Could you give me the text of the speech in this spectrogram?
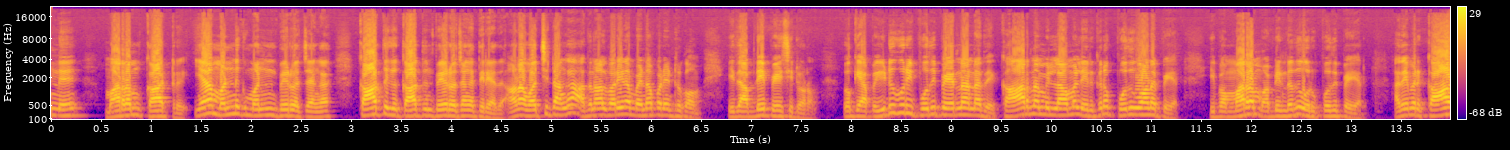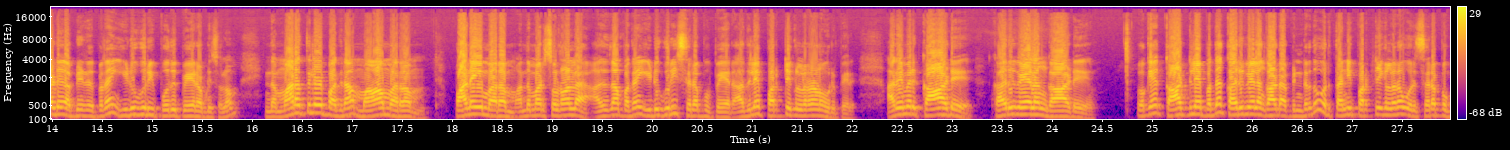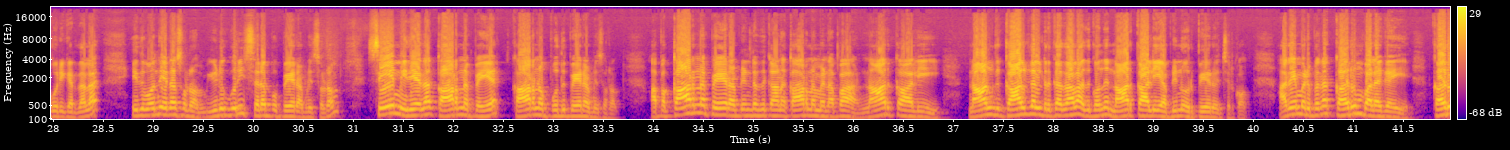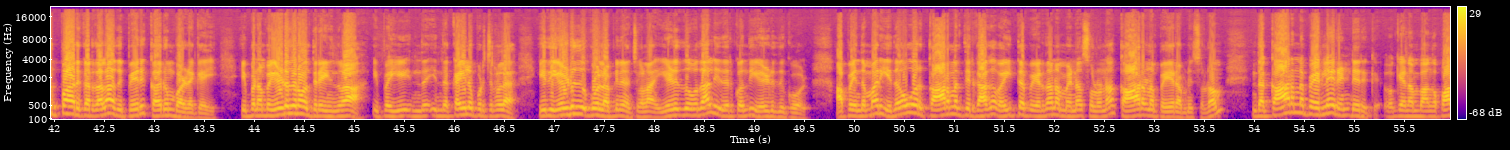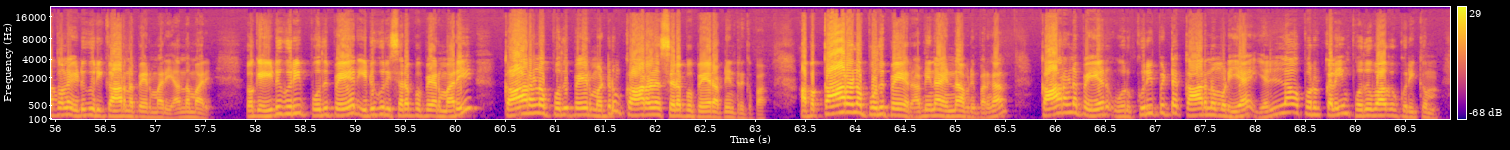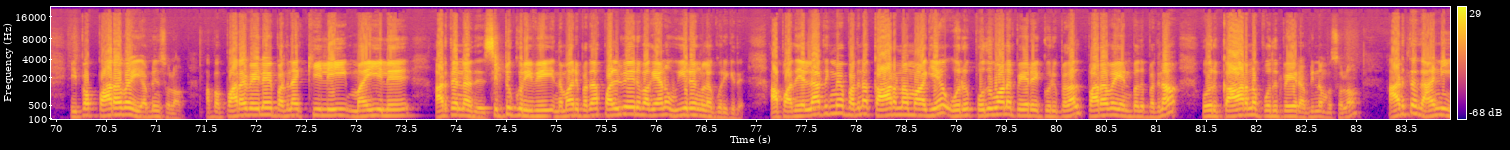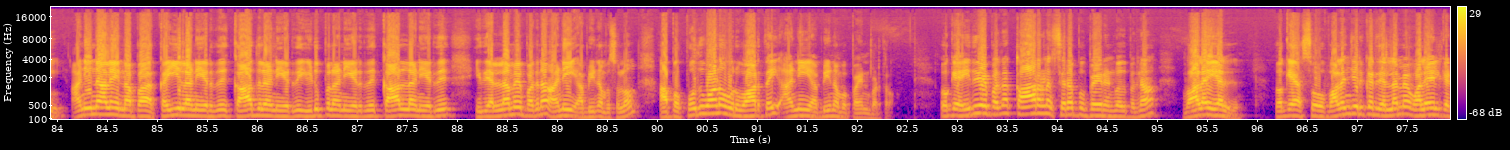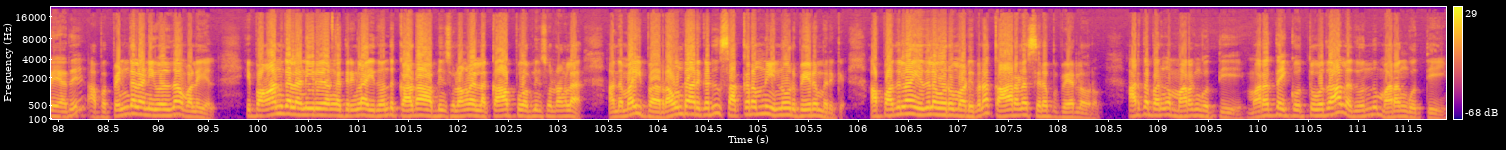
மரம் காற்று. ஏன் மண்ணுக்கு மண் பேர் வச்சாங்க? காத்துக்கு காத்துன்னு பேர் வச்சாங்க தெரியாது. ஆனால் வச்சுட்டாங்க. அதனால் வரையும் நம்ம என்ன பண்ணிட்டு இருக்கோம்? இதை அப்படியே பேசிட்டு வரோம். ஓகே அப்போ இடுகுறி பொது பெயர்னா என்னது? காரணம் இல்லாமல் இருக்கிற பொதுவான பெயர். இப்போ மரம் அப்படின்றது ஒரு பொது பெயர். அதே மாதிரி காடு அப்படின்றது பார்த்தீங்கன்னா இடுகுறி பொது பெயர் அப்படின்னு சொல்லுவோம். இந்த மரத்திலே பார்த்தீங்கன்னா மாமரம் பனை மரம் அந்த மாதிரி சொல்கிறோம்ல அதுதான் பார்த்தீங்கன்னா இடுகுறி சிறப்பு பெயர். அதிலே பர்டிகுலரான ஒரு பேர் அதே மாதிரி காடு கருவேலங்காடு ஓகே காட்டிலே பார்த்தா கருவேலங்காடு அப்படின்றது ஒரு தனி பர்டிகுலராக ஒரு சிறப்பு குறிக்கிறதால இது வந்து என்ன சொல்றோம்? இடுகுறி சிறப்பு பெயர் அப்படின்னு சொல்கிறோம் சேம் இதே தான் காரண பெயர் காரண பொது பெயர் அப்படின்னு சொல்கிறோம் அப்போ காரண பெயர் அப்படின்றதுக்கான காரணம் என்னப்பா? நாற்காலி. நான்கு கால்கள் இருக்கிறதால அதுக்கு வந்து நாற்காலி அப்படின்னு ஒரு பேர் வச்சிருக்கோம். அதே மாதிரி பார்த்தா கரும்பலகை கருப்பாக இருக்கிறதால அது பேர் கரும்பலகை. இப்போ நம்ம எழுதுறோம் தெரியுங்களா? இப்போ இந்த இந்த கையில் பிடிச்சிருக்கல இது எழுதுகோல் அப்படின்னு வச்சுக்கலாம் எழுதுவதால் இதற்கு வந்து எழுதுகோல். அப்போ இந்த மாதிரி ஏதோ ஒரு காரணத்திற்காக வைத்த பெயர் தான் நம்ம என்ன சொல்லணும்னா காரண பெயர் அப்படின்னு சொல்கிறோம் இந்த காரண பெயர்லேயே ரெண்டு இருக்குது ஓகே நம்ம அங்கே பார்த்தோம்னா இடுகுறி காரண பெயர் மாதிரி அந்த மாதிரி. ஓகே இடுகுறி பொது பெயர் இடுகுறி சிறப்பு பெயர் மாதிரி காரண பொது பெயர் மற்றும் காரண சிறப்பு பெயர் அப்படின்னு இருக்குப்பா. அப்போ காரண பொது பெயர் அப்படின்னா என்ன அப்படி பாருங்க. காரண பெயர் ஒரு குறிப்பிட்ட காரணமுடைய எல்லா பொருட்களையும் பொதுவாக குறிக்கும். இப்போ பறவை அப்படின்னு சொல்லுவோம். அப்போ பறவையிலே பார்த்தீங்கன்னா கிளி மயில் அடுத்து என்னது? சிட்டுக்குருவி இந்த மாதிரி பார்த்தா பல்வேறு வகையான உயிரங்களை குறிக்குது. அப்போ அது எல்லாத்துக்குமே பார்த்தீங்கன்னா காரணமாகிய ஒரு பொதுவான பெயரை குறிப்பதால் பறவை என்பது பார்த்தீங்கன்னா ஒரு காரண பொது பெயர் அப்படின்னு நம்ம சொல்லுவோம். அடுத்தது அணி. அணினாலே என்னப்பா? கையில் அணியிறது காதில் அணியிறது இடுப்பில் அணியிறது காலில் அணியிறது இது எல்லாமே பார்த்தீங்கன்னா அணி அப்படின்னு நம்ம சொல்லுவோம். அப்போ பொதுவான ஒரு வார்த்தை அணி அப்படின்னு நம்ம பயன்படுத்துகிறோம் ஓகே இதுவே பார்த்தீங்கன்னா காரண சிறப்பு பெயர் என்பது பார்த்தீங்கன்னா வளையல். ஓகே ஸோ வளைஞ்சிருக்கிறது எல்லாமே வளையல் கிடையாது. அப்போ பெண்கள் அணிவது தான் வளையல். இப்போ ஆண்கள் அணிவாங்க தெரியுங்களா? இது வந்து கடா அப்படின்னு சொல்லுவாங்களா? இல்லை காப்பு அப்படின்னு சொல்கிறாங்களா அந்த மாதிரி இப்போ ரவுண்டாக இருக்கிறது சக்கரம்னு இன்னொரு பேரும் இருக்குது அப்போ அதெல்லாம் எதில் வரும் அப்படின்னா காரண சிறப்பு பேரில் வரும். அடுத்த பாருங்கள் மரங்கொத்தி. மரத்தை கொத்துவதால் அது வந்து மரங்கொத்தி.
